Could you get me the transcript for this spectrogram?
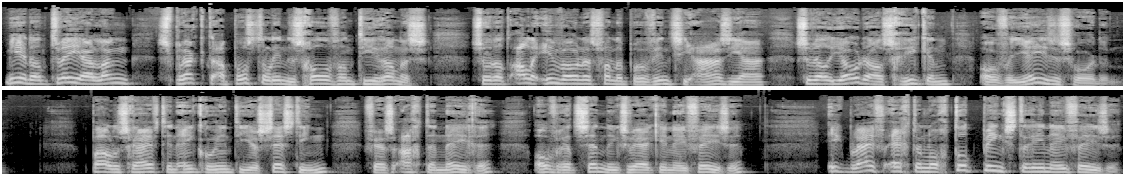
Meer dan twee jaar lang sprak de apostel in de school van Tyrannus, zodat alle inwoners van de provincie Azië, zowel Joden als Grieken, over Jezus hoorden. Paulus schrijft in 1 Corinthiërs 16, vers 8 en 9 over het zendingswerk in Efeze. Ik blijf echter nog tot Pinkster in Efeze,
